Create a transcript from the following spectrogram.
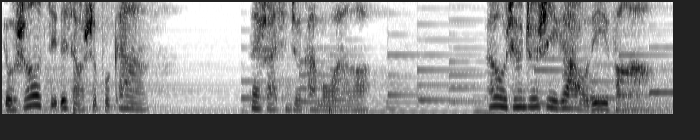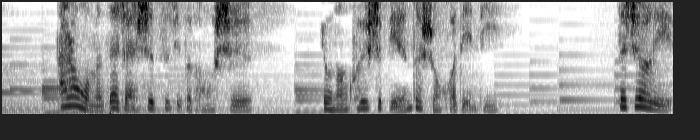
有时候几个小时不看，再刷新就看不完了。朋友圈真是一个好地方啊，它让我们在展示自己的同时，又能窥视别人的生活点滴。在这里，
